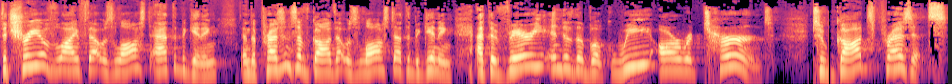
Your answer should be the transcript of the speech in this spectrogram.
The tree of life that was lost at the beginning, and the presence of God that was lost at the beginning. At the very end of the book, we are returned to God's presence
